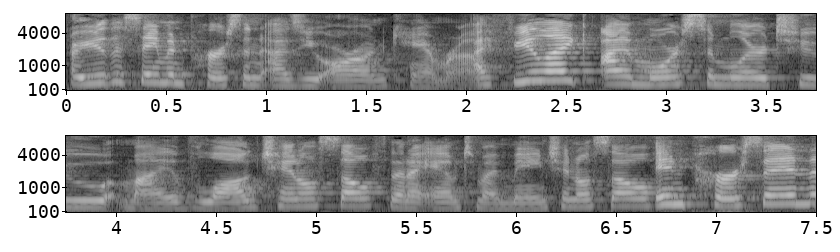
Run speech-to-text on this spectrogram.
Are you the same in person as you are on camera? I feel like I'm more similar to my vlog channel self than I am to my main channel self. In person,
